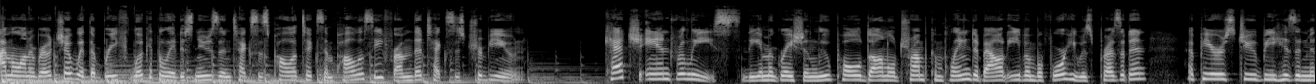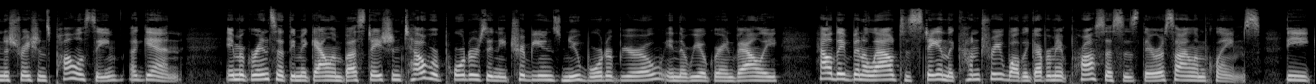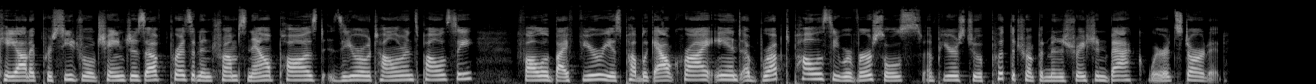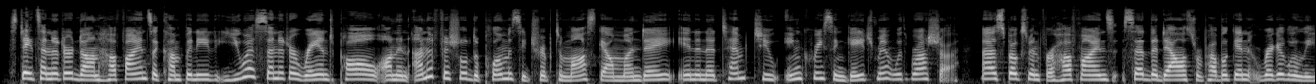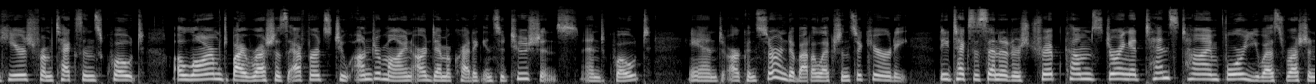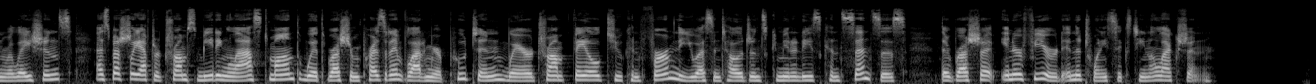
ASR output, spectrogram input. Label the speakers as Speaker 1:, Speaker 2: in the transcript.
Speaker 1: I'm Alana Rocha with a brief look at the latest news in Texas politics and policy from the Texas Tribune. Catch and release. The immigration loophole Donald Trump complained about even before he was president appears to be his administration's policy again. Immigrants at the McAllen bus station tell reporters in the Tribune's new border bureau in the Rio Grande Valley how they've been allowed to stay in the country while the government processes their asylum claims. The chaotic procedural changes of President Trump's now paused zero tolerance policy followed by furious public outcry and abrupt policy reversals, appears to have put the Trump administration back where it started. State Senator Don Huffines accompanied U.S. Senator Rand Paul on an unofficial diplomacy trip to Moscow Monday in an attempt to increase engagement with Russia. A spokesman for Huffines said the Dallas Republican regularly hears from Texans, quote, alarmed by Russia's efforts to undermine our democratic institutions, end quote, and are concerned about election security. The Texas senator's trip comes during a tense time for U.S. Russian relations, especially after Trump's meeting last month with Russian President Vladimir Putin, where Trump failed to confirm the U.S. intelligence community's consensus that Russia interfered in the 2016 election.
